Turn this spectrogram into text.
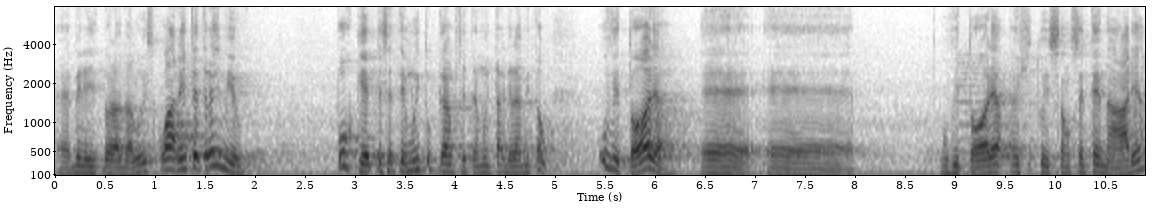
é, Benedito Dourado da Luz? 43 mil. Por quê? Porque você tem muito campo, você tem muita grama. Então, o Vitória é, é o Vitória é uma instituição centenária,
